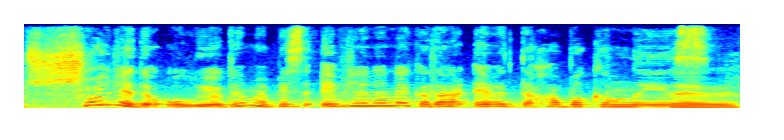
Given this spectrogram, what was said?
Şöyle de oluyor değil mi? Biz evlenene kadar evet daha bakımlıyız. Evet.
